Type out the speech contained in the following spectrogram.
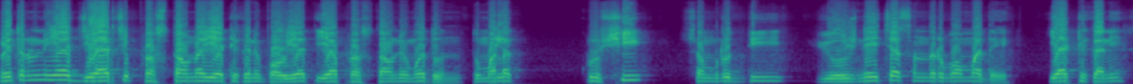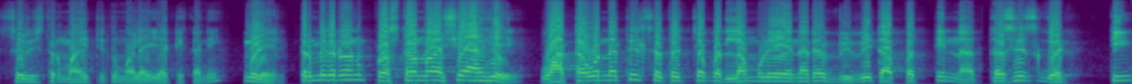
मित्रांनो या जी आरची प्रस्तावना या ठिकाणी पाहूयात. या प्रस्तावनेमधून तुम्हाला कृषी समृद्धी योजनेच्या संदर्भामध्ये या ठिकाणी सविस्तर माहिती तुम्हाला या ठिकाणी मिळेल. तर मित्रांनो प्रस्तावना अशी आहे वातावरणातील सततच्या बदलामुळे येणाऱ्या विविध आपत्तींना तसेच घटती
